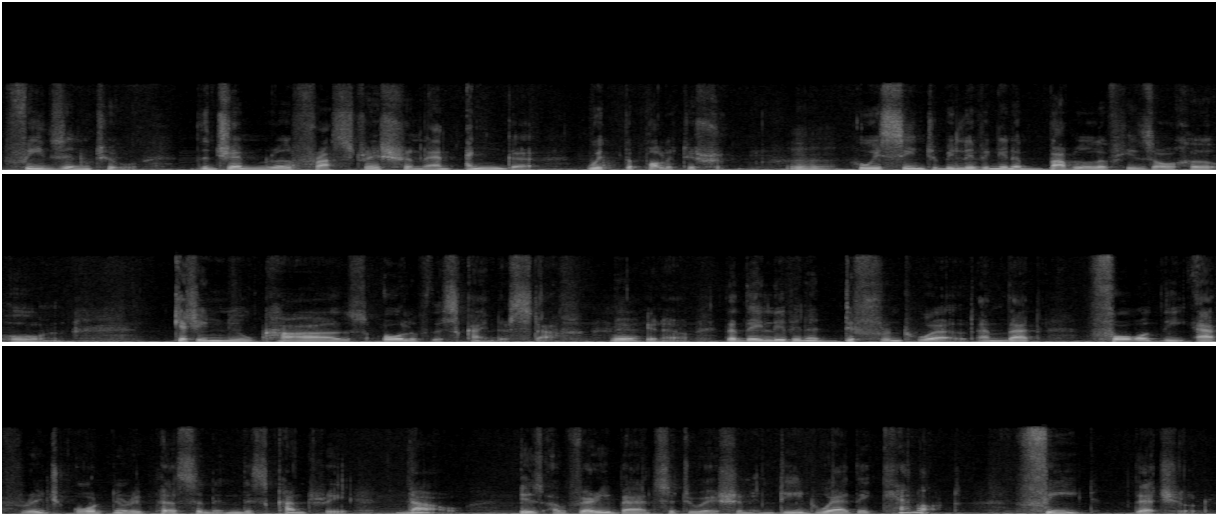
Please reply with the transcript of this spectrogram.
feeds into the general frustration and anger with the politician mm-hmm. who is seen to be living in a bubble of his or her own, getting new cars, all of this kind of stuff. Yeah. You know, that they live in a different world and that for the average ordinary person in this country now is a very bad situation indeed where they cannot feed their children,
